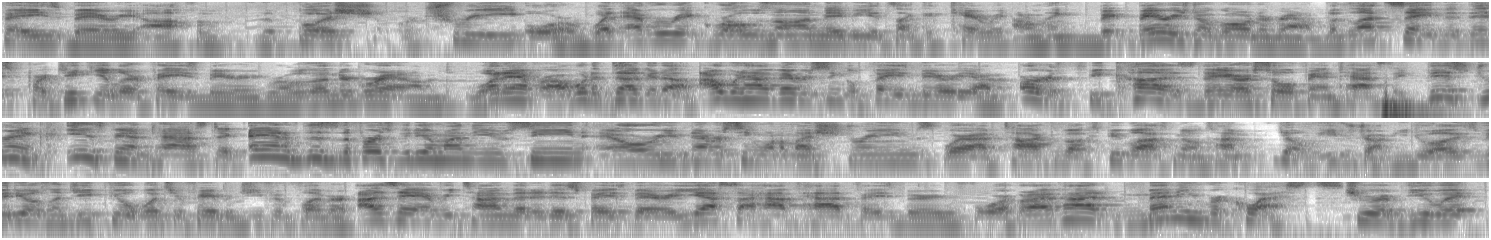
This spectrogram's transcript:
FaZe berry off of the bush or tree or whatever it grows on. Maybe it's like a carrot. I don't think berries don't go underground, but let's say that this particular FaZe berry grows underground. Whatever, I would have dug it up. I would have every single FaZe berry on earth because they are so fantastic. This drink is fantastic. And if this is the first video of mine that you've seen or you've never seen one of my streams where I've talked about, because people ask me all the time, yo, Eavesdrop, you do all these videos on G Fuel, what's your favorite G Fuel flavor? I say every time that it is FaZe berry. Yes, I have had FaZe berry before, but I've had many requests to review it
